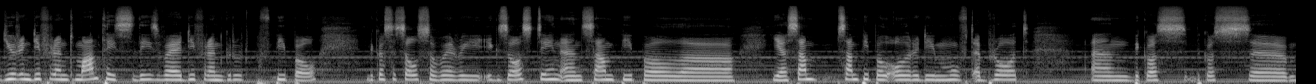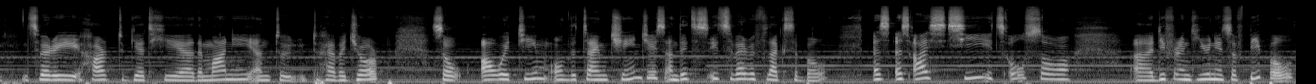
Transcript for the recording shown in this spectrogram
during different months these were different group of people because it's also very exhausting and some people uh, yeah some some people already moved abroad and because because uh, it's very hard to get here the money and to, to have a job so our team all the time changes and it's it's very flexible as as i see it's also uh, different units of people.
